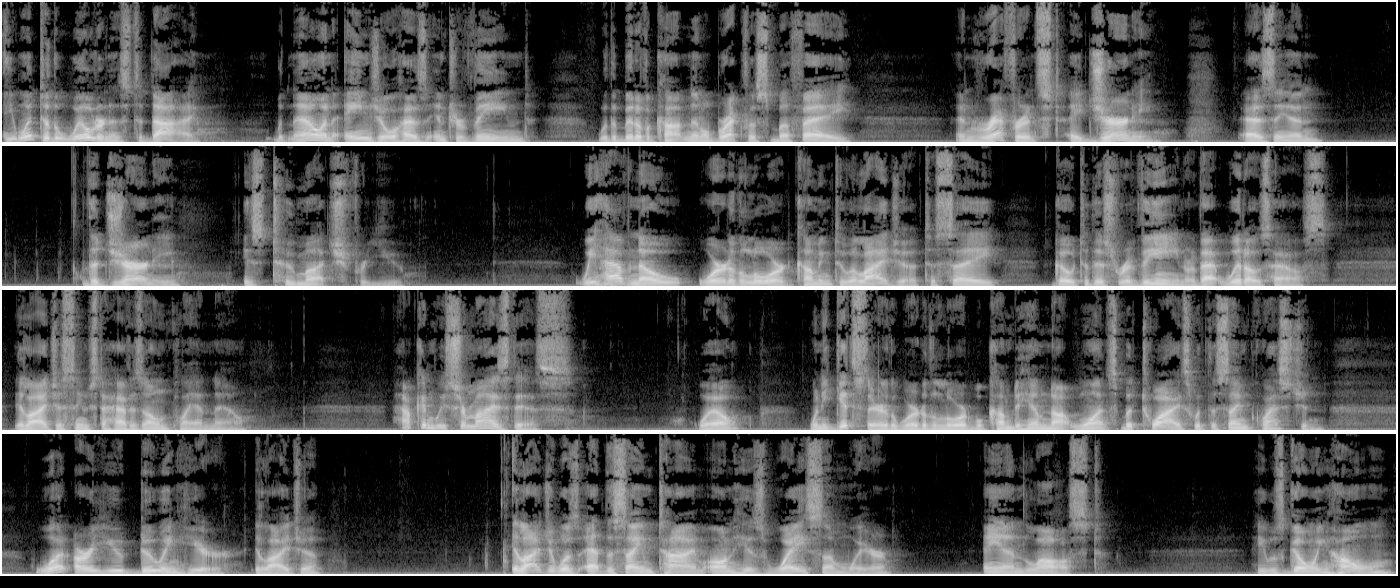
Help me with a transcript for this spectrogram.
He went to the wilderness to die, but now an angel has intervened with a bit of a continental breakfast buffet and referenced a journey, as in, the journey is too much for you. We have no word of the Lord coming to Elijah to say, Go to this ravine or that widow's house. Elijah seems to have his own plan now. How can we surmise this? Well, when he gets there, the word of the Lord will come to him not once, but twice with the same question What are you doing here, Elijah? Elijah was at the same time on his way somewhere and lost. He was going home,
